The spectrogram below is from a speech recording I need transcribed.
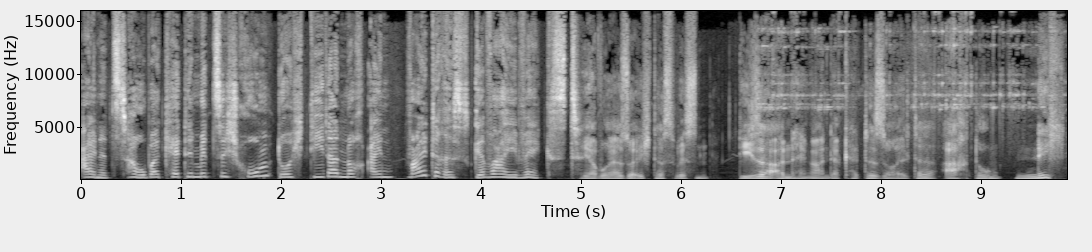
eine Zauberkette mit sich rum, durch die dann noch ein weiteres Geweih wächst? Ja, woher soll ich das wissen? Dieser Anhänger an der Kette sollte, Achtung, nicht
